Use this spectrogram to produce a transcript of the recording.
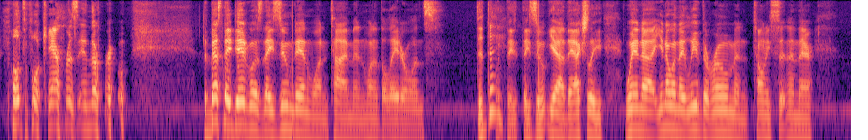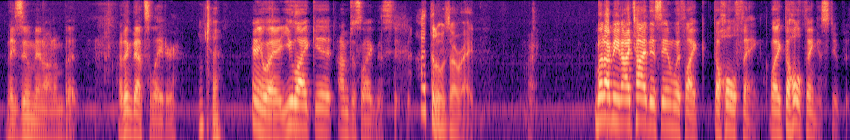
multiple cameras in the room. The best they did was they zoomed in one time in one of the later ones. Did they? They they zoom yeah, they actually when uh you know when they leave the room and Tony's sitting in there, they zoom in on him, but I think that's later. Okay, Anyway, you like it. I'm just like this stupid. I thought it was all right. But I mean, I tie this in with like the whole thing. Like the whole thing is stupid.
